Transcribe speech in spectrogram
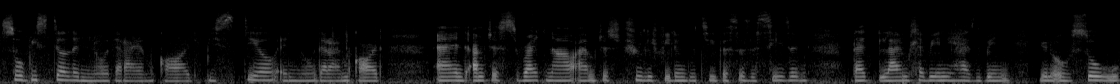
So be still and know that i am god. Be still and know that i'm god. And i'm just right now i'm just truly feeling with you. this is a season that Lime Shabini has been, you know, so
